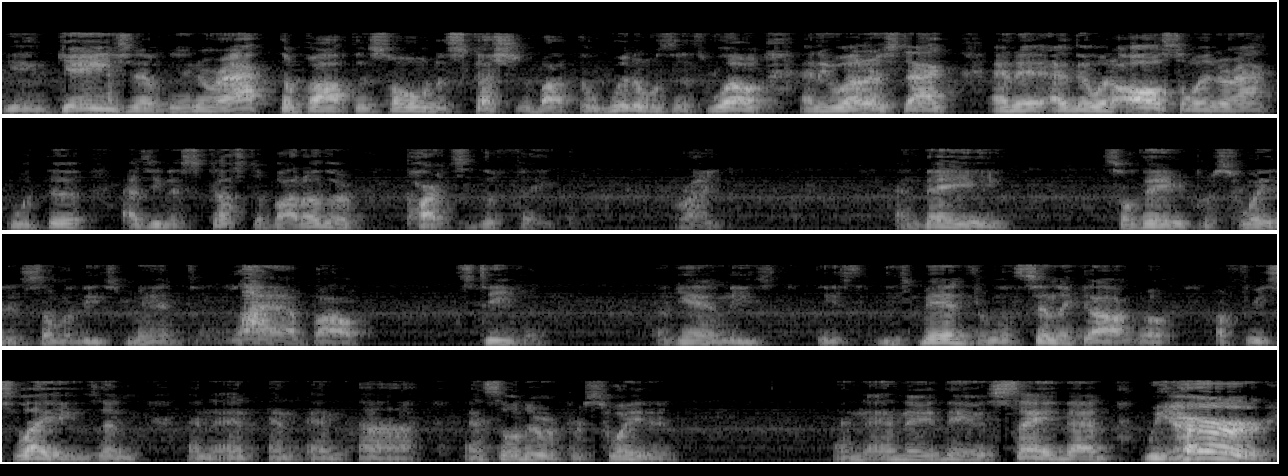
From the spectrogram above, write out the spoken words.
be engaged and interact about this whole discussion about the widows as well, and he would understand, and they, and they would also interact with the, as he discussed about other parts of the faith, right? And they, so they persuaded some of these men to lie about Stephen. Again, these these these men from the synagogue are, are free slaves, and and and and and, uh, and so they were persuaded, and and they they would say that we heard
